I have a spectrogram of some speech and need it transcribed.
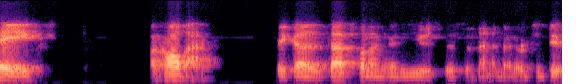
takes a callback because that's what I'm going to use this event emitter to do.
